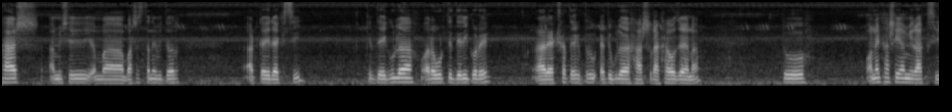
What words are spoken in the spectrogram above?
হাঁস আমি সেই বাসস্থানের ভিতর আটকাই রাখছি। কিন্তু এগুলা ওরা উঠতে দেরি করে, আর একসাথে এত, এতগুলো হাঁস রাখাও যায় না। তো অনেক হাঁসই আমি রাখছি।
